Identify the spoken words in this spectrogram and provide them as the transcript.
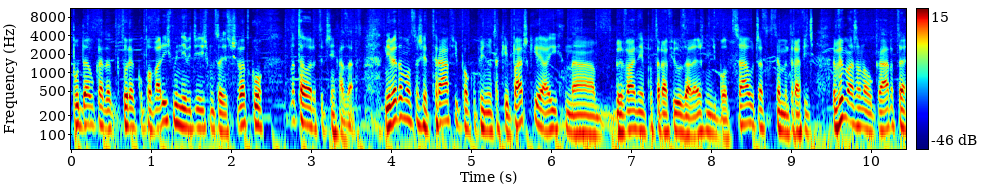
pudełka, które kupowaliśmy, nie wiedzieliśmy co jest w środku, no teoretycznie hazard. Nie wiadomo co się trafi po kupieniu takiej paczki, a ich nabywanie potrafi uzależnić, bo cały czas chcemy trafić wymarzoną kartę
